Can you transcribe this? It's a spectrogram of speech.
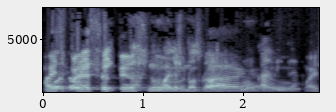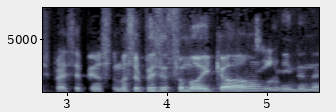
Mais depressa penso não no, para no um Braga, ou mais depressa penso numa surpresa de Famalicão, Sim. ainda na-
